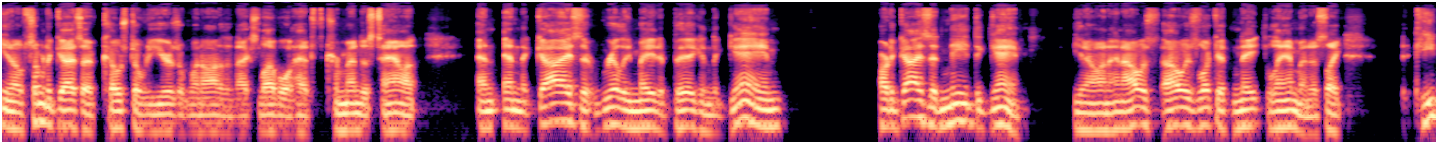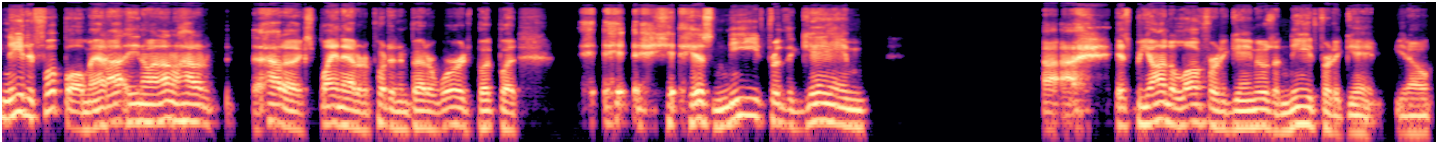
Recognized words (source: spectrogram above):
you know, some of the guys I've coached over the years that went on to the next level and had tremendous talent. And and the guys that really made it big in the game are the guys that need the game. You know, and, and I always I always look at Nate Lamb and it's like he needed football, man. I you know, I don't know how to how to explain that or to put it in better words, but but hi- hi- his need for the game uh, it's beyond a love for the game. It was a need for the game, you know.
